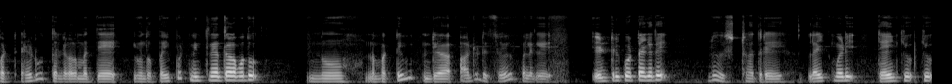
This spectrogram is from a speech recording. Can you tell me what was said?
ಬಟ್ ಎರಡೂ ತಂಡಗಳ ಮಧ್ಯೆ ಈ ಒಂದು ಪೈಪೋಟಿ ನಿಂತಿದೆ ಅಂತ ಹೇಳ್ಬೋದು. ಇನ್ನು ನಮ್ಮ ಟೀಮ್ ಇಂಡಿಯಾ ಆಲ್ರೆಡಿ ಸೆಮಿಫೈನಲ್ಗೆ ಎಂಟ್ರಿ ಕೊಟ್ಟಾಗಿದೆ. ಇನ್ನೂ ಇಷ್ಟ ಆದರೆ ಲೈಕ್ ಮಾಡಿ. ಥ್ಯಾಂಕ್ ಯು. ಕ್ಯೂ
